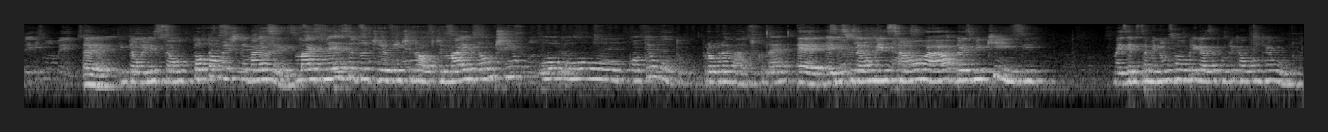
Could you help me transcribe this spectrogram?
Três momentos. É, então eles estão totalmente dentro da lei. Mas, mas nesse do dia 29 de maio não tinha o, o conteúdo programático, né? É, eles fizeram menção a 2015, mas eles também não são obrigados a publicar o conteúdo,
